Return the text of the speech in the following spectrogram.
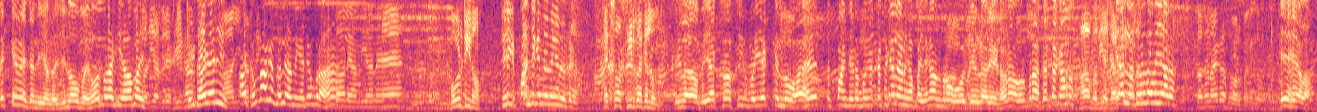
ਤੇ ਕਿਵੇਂ ਚੱਲੀ ਜਾਂਦਾ ਜੀ? ਲਓ ਬਈ ਹੋਰ ਭਰਾ ਕੀ ਵਾਲਾ ਭਾਈ ਠੀਕ ਠਾਕ ਹੈ ਜੀ ਆ ਖੰਭਾ ਕਿੱਥੋਂ ਲਿਆਂਦੀਆਂ ਜੋ ਭਰਾ ਹੈ? ਲਿਆਂਦੀਆਂ ਨੇ। ਗੋਲਟੀ ਤੋਂ? ਠੀਕ ਪੰਜ ਕਿੰਨੇ ਦੀਆਂ ਦਿੱਤੀਆਂ? 180 ਰੁਪਏ ਕਿਲੋ ਨੇ ਲੈ ਬਈ 180 ਰੁਪਏ ਕਿਲੋ ਆ ਇਹ ਤੇ ਪੰਜ ਡੱਬੀਆਂ ਇਕੱਠੀਆਂ ਲੈਣੀਆਂ ਪੈਂਦੀਆਂ ਅੰਦਰੋਂ ਹੋਲਸੇਲ ਦਾ ਰੇਟ ਹਨਾ ਹੋਰ ਭਰਾ ਸੈੱਟ ਆ ਕੰਮ? ਹਾਂ ਵਧੀਆ ਚੱਲ। ਇਹ ਲਸਣ ਦਾ ਬਾਜ਼ਾਰ ਲਸਣ ਹੈਗਾ 100 ਰੁਪਏ ਕਿਲੋ। ਇਹ ਵਾਲਾ।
